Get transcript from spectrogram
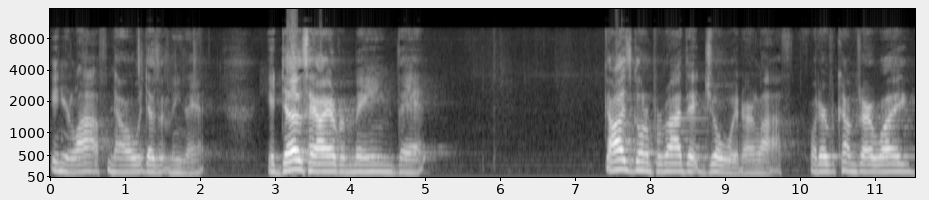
in your life? No, it doesn't mean that. It does, however, mean that God's going to provide that joy in our life. Whatever comes our way,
